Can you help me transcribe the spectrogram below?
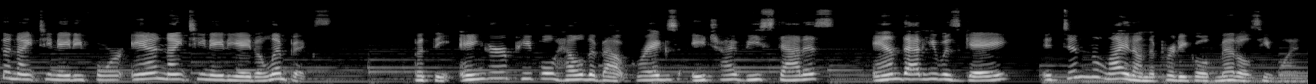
the 1984 and 1988 Olympics. But the anger people held about Greg's HIV status and that he was gay, it dimmed the light on the pretty gold medals he won.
